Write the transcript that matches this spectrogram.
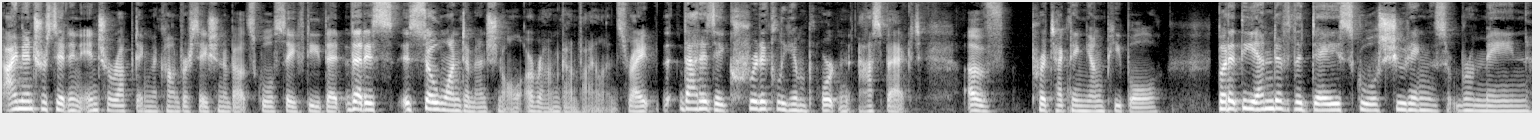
I'm interested in interrupting the conversation about school safety that that is is so one-dimensional around gun violence, right? That is a critically important aspect of protecting young people. But at the end of the day, school shootings remain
